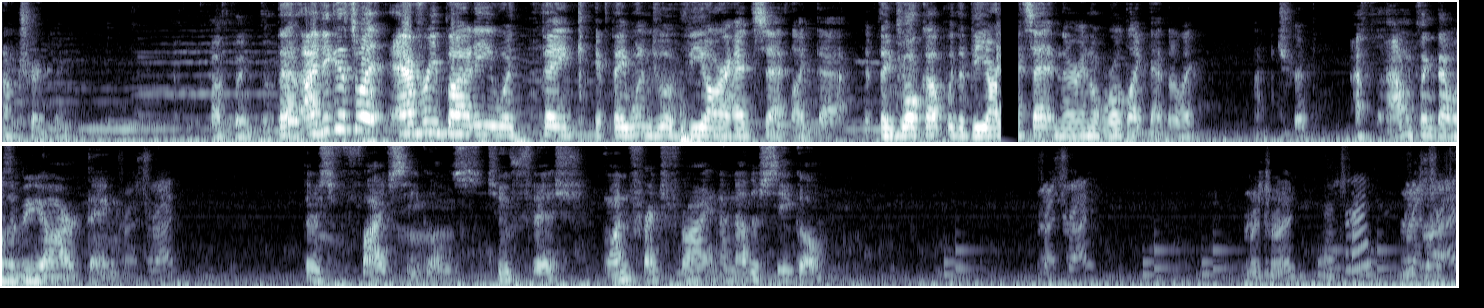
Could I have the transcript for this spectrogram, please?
I'm tripping. I think that, That, I think that's what everybody would think if they went into a VR headset like that. If they woke up with a VR headset and they're in a world like that, they're like, I'm tripping. I, I don't think that was a VR thing. There's five seagulls, two fish, one French fry, and another seagull. French fry? That's right. French fry?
